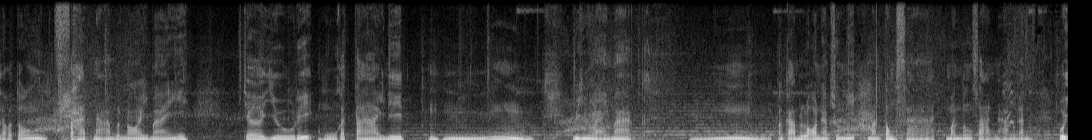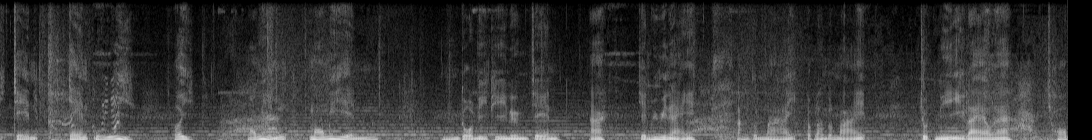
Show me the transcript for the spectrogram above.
เราก็ต้องสาดน้ำกันหน่อยไหม เจอยูริหูกระต่ายนี่วิ่งไวมาก อืมอากาศร้อนครับช่วงนี้มันต้องสาดมันต้องสาดน้ำกันอุ้ยเจนเจนอุ้ยเฮ้ยมองไม่เห็นมองไม่เห็นโดนไปอีกทีนึงเจนนะเจนวิ่งไปไหน หลังต้นไม้ตบหลังต้นไม้ จุดนี้อีกแล้วนะ ชอบ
